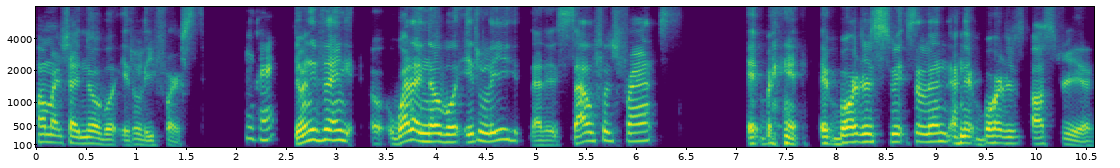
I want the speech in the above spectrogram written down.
how much I know about Italy first. Okay. The only thing, uh, what I know about Italy, that is south of France, it, it borders Switzerland and it borders Austria.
